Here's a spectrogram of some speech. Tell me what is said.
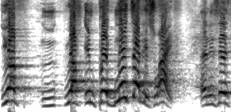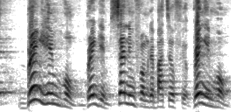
You have, you have impregnated his wife. And he says, Bring him home. Bring him. Send him from the battlefield. Bring him home.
